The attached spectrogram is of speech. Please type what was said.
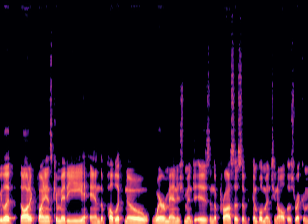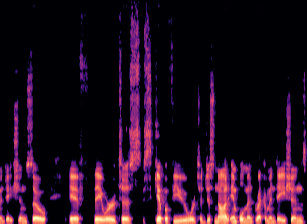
We let the Audit Finance Committee and the public know where management is in the process of implementing all those recommendations. So if they were to skip a few or to just not implement recommendations,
